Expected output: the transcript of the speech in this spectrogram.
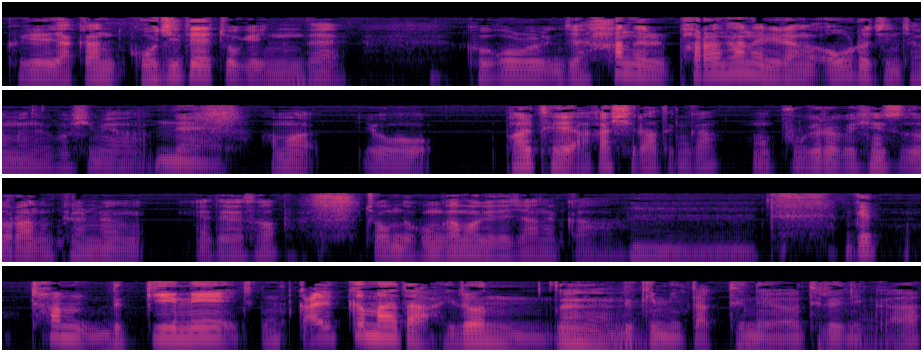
그게 약간 고지대 쪽에 있는데 그걸 이제 하늘 파란 하늘이랑 어우러진 장면을 보시면 네. 아마 요 발트의 아가씨라든가 뭐 북유럽의 흰수도라는 별명에 대해서 조금 더 공감하게 되지 않을까. 음, 이게 참 느낌이 좀 깔끔하다 이런 네네네. 느낌이 딱 드네요. 들으니까. 네.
